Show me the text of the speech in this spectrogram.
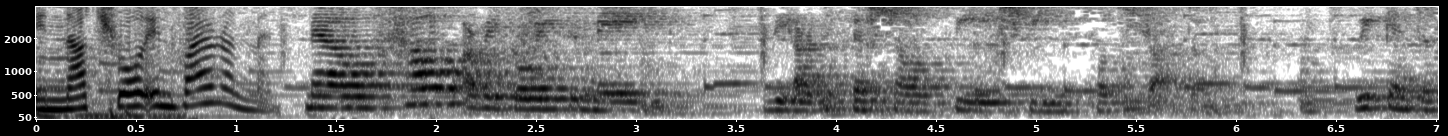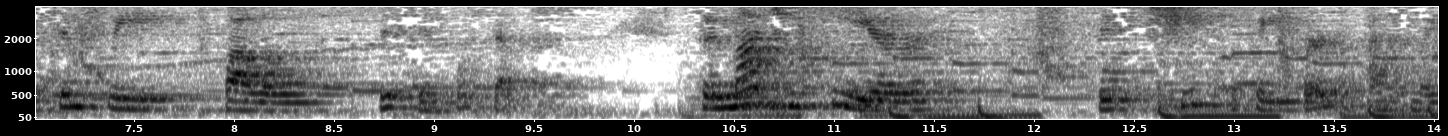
in natural environments. Now, how are we going to make the artificial PHB substratum? We can just simply follow these simple steps. So imagine here this sheet of paper as my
